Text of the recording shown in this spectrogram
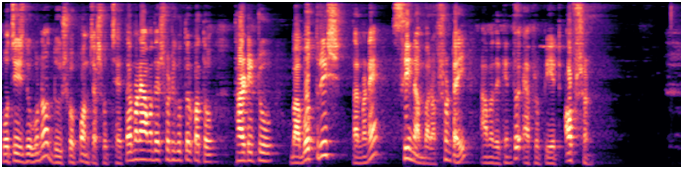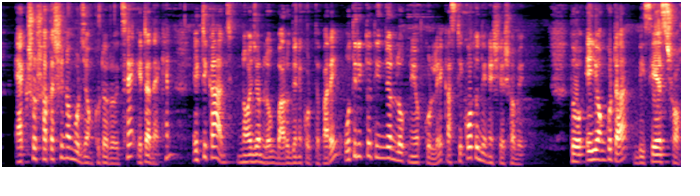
পঁচিশ দুগুণ দুইশো পঞ্চাশ হচ্ছে। তার মানে আমাদের সঠিক উত্তর কত? থার্টি টু বা বত্রিশ। তার মানে সি নাম্বার অপশনটাই আমাদের কিন্তু অ্যাপ্রোপ্রিয়েট অপশন একশো সাতাশি নম্বর যে অঙ্কটা রয়েছে, এটা দেখেন। একটি কাজ নয়জন লোক বারো দিনে করতে পারে, অতিরিক্ত তিনজন লোক নিয়োগ করলে কাজটি কত দিনে শেষ হবে? তো এই অঙ্কটা বিসিএস সহ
